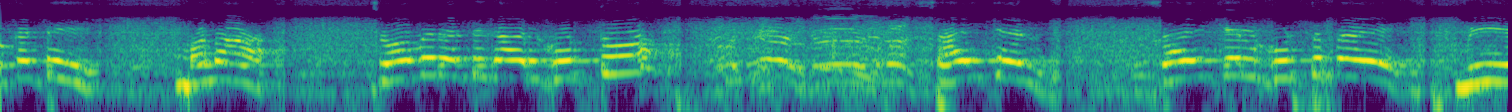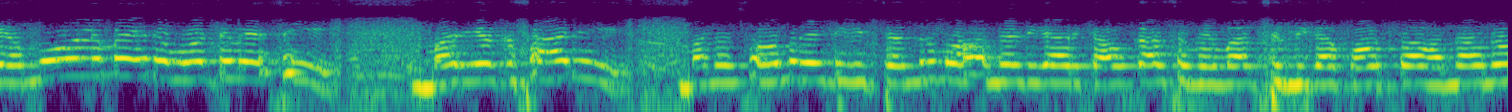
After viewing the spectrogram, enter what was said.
ఒకటి మన సోమిరెడ్డి గారి గుర్తు? సైకిల్. సైకిల్ గుర్తుపై మీ అమూల్యమైన చేసి మరి ఒకసారి మన సోమరెడ్డి చంద్రమోహన్ రెడ్డి గారికి అవకాశం ఇవ్వాల్సిందిగా కోరుతా ఉన్నాను.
